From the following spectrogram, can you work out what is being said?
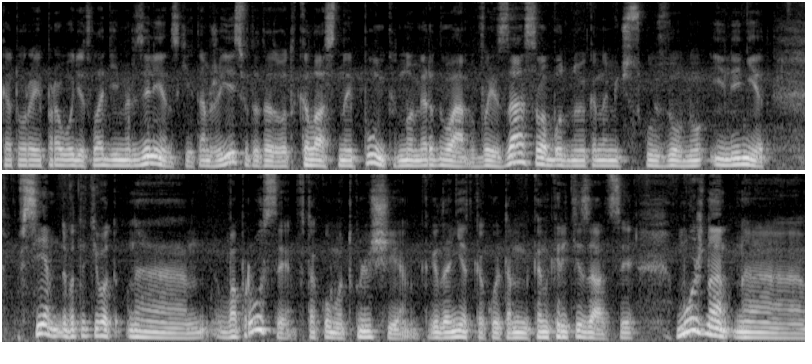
который проводит Владимир Зеленский. Там же есть вот этот вот классный пункт номер два. Вы за свободную экономическую зону или нет? Все вот эти вот э, вопросы в таком вот ключе, когда нет какой-то конкретизации, можно э,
